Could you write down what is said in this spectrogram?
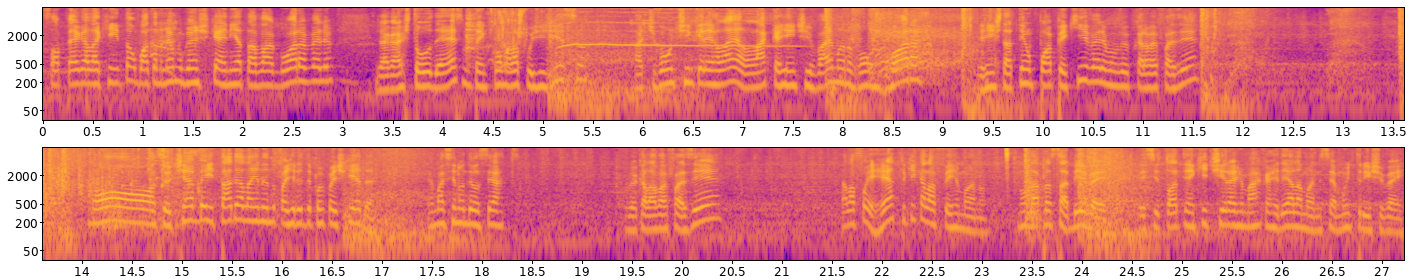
Só pega ela aqui então, bota no mesmo gancho que a Aninha tava agora, velho. Já gastou o DS, não tem como ela fugir disso. Ativou um Tinkerer lá, é lá que a gente vai, mano. Vambora. E a gente tá tem um pop aqui, velho. Vamos ver o que o cara vai fazer. Nossa, eu tinha beitado ela ainda indo pra direita depois pra esquerda. Mesmo assim não deu certo. Vamos ver o que ela vai fazer. Ela foi reto? O que, que ela fez, mano? Não dá pra saber, velho. Esse totem aqui tira as marcas dela, mano. Isso é muito triste, velho.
